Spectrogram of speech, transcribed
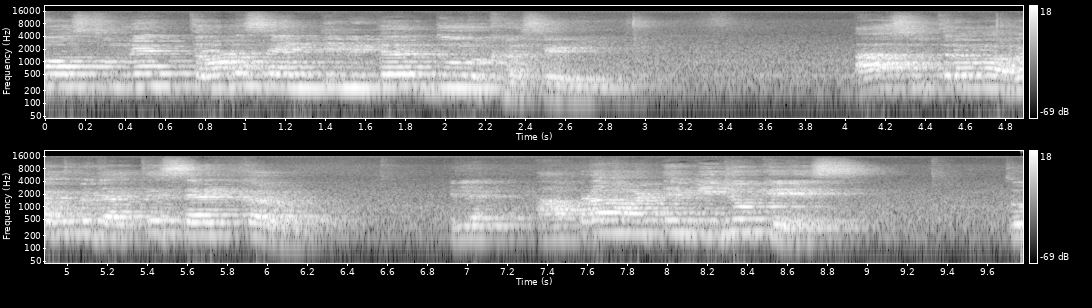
વસ્તુને 3 સેન્ટીમીટર દૂર ખસેડીએ, આ સૂત્રમાં હવે તમે જાતે સેટ કરો. એટલે આપણા માટે બીજો કેસ, તો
